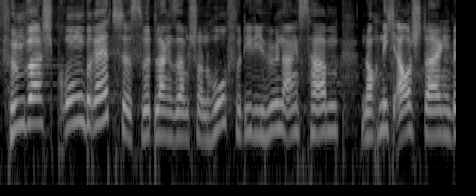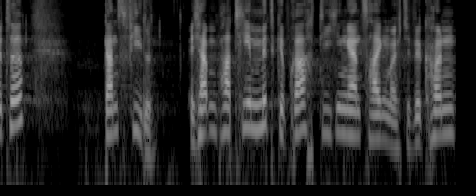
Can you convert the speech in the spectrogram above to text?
Fünfer-Sprungbrett. Es wird langsam schon hoch. Für die, die Höhenangst haben, noch nicht aussteigen, bitte. Ganz viel. Ich habe ein paar Themen mitgebracht, die ich Ihnen gerne zeigen möchte. Wir können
